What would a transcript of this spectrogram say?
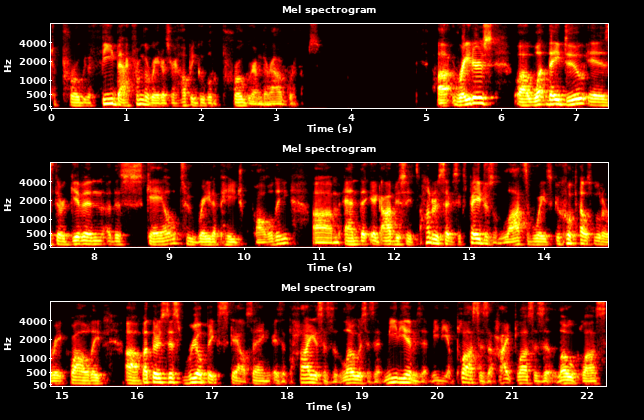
to program the feedback from the raters are helping Google to program their algorithms. Uh, raters, uh, what they do is they're given this scale to rate a page quality. Um, and obviously, it's 176 pages, lots of ways Google tells people to rate quality. Uh, but there's this real big scale saying, is it the highest? Is it lowest? Is it medium? Is it medium plus? Is it high plus? Is it low plus?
